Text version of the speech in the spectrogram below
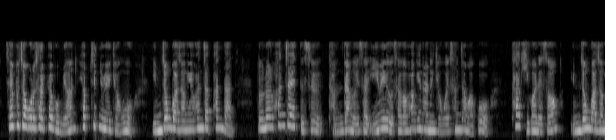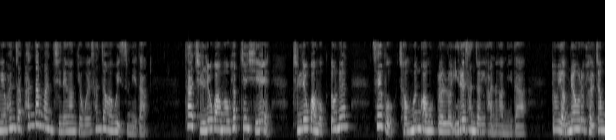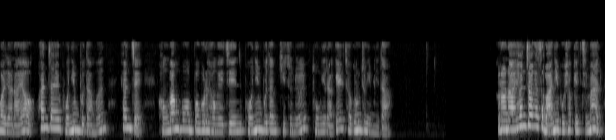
세부적으로 살펴보면 협진료의 경우 임종 과정의 환자 판단 또는 환자의 뜻을 담당 의사 이외의 의사가 확인하는 경우에 산정하고 타 기관에서 임종 과정의 환자 판단만 진행한 경우에 산정하고 있습니다. 타 진료 과목 협진 시에 진료 과목 또는 세부 전문 과목별로 일회 산정이 가능합니다. 또 연명으로 결정 관련하여 환자의 본인 부담은 현재 건강보험법으로 정해진 본인 부담 기준을 동일하게 적용 중입니다. 그러나 현장에서 많이 보셨겠지만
